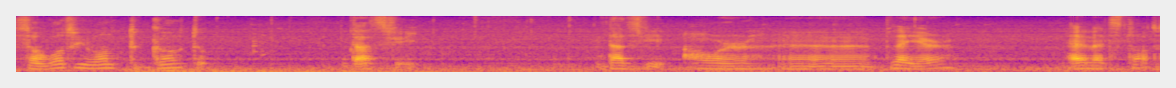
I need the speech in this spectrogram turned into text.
So what we want to go to, that's the, that's the our uh, player helmet slot,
